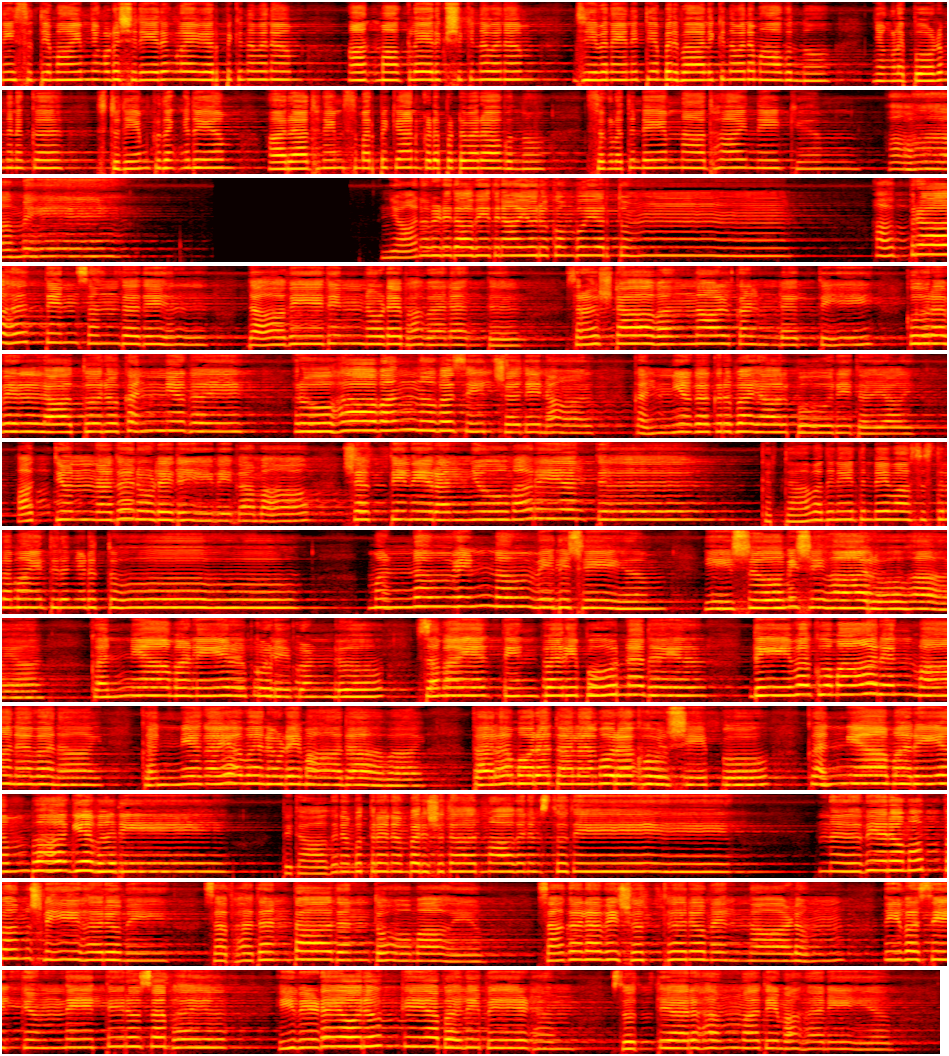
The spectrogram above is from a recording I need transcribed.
നീ സത്യമായും ഞങ്ങളുടെ ശരീരങ്ങളെ ഉയർപ്പിക്കുന്നവനും ആത്മാക്കളെ രക്ഷിക്കുന്നവനും ജീവനെ നിത്യം പരിപാലിക്കുന്നവനുമാകുന്നു. ഞങ്ങളെപ്പോഴും നിനക്ക് സ്തുതിയും കൃതജ്ഞതയും ആരാധനയും സമർപ്പിക്കാൻ കടപ്പെട്ടവരാകുന്നു. സകലത്തിന്റെയും നാഥായി നീക്കും ഞാൻ അവിടെ ദാവീദിനായി ഒരു കൊമ്പുയർത്തും. അബ്രാഹത്തിൻ സന്തതിയിൽ ദാവീദിനുടെ ഭവനത്തിൽ സൃഷ്ടാവന്നാൾ കണ്ടെത്തി. കുറവില്ലാത്തൊരു കന്യകയെ റൂഹ വന്നു വസിച്ചതിനാൽ കന്യക കൃപയാൽ പൂരിതയായി. അത്യുന്നതനുടെ ദൈവികമാ ശക്തി നിറഞ്ഞു മറിയത്തിൽ. കർത്താവ് അതിനെ തന്റെ വാസസ്ഥലമായി തിരഞ്ഞെടുത്തു. മണ്ണം വിണ്ണം വിധി ചെയ്യും ഈശോ മിഷിഹാരോഹായ കന്യാമണിയിൽ കുടികൊണ്ടു. സമയത്തിൻ പരിപൂർണതയിൽ ദൈവകുമാരൻ മാനവനായി കന്യകയവനുടെ മാതാവായി തലമുറ തലമുറ ഘോഷിപ്പോ. കന്യാമറിയം ഭാഗ്യവതി. പിതാവിനും പുത്രനും പരിശുദ്ധാത്മാവിനും സ്തുതി. നിവ്യരുമൊപ്പം ശ്രീഹരുമേ സഭതൻ താതൻ തോമായും സകല വിശുദ്ധരുമെന്നാളും നിവസിക്കും നീ തിരുസഭയിൽ. ഇവിടെ ഒരുക്കിയ ബലിപീഠം സ്തുത്യർഹം അതിമഹനീയം.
